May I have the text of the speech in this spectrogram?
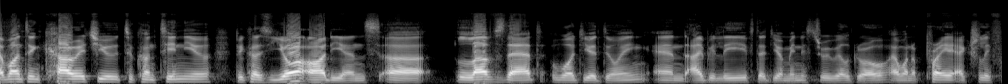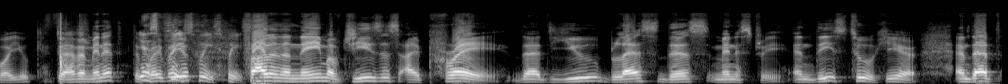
I want to encourage you to continue because your audience uh, loves that, what you're doing. And I believe that your ministry will grow. I want to pray actually for you. Do I have a minute to Yes, pray for please, you? please, please. Father, in the name of Jesus, I pray that you bless this ministry and these two here, and that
